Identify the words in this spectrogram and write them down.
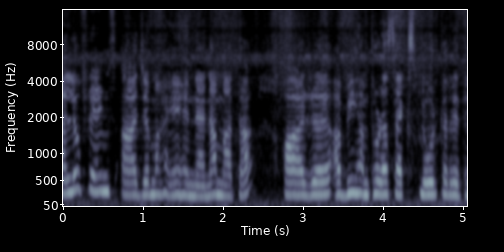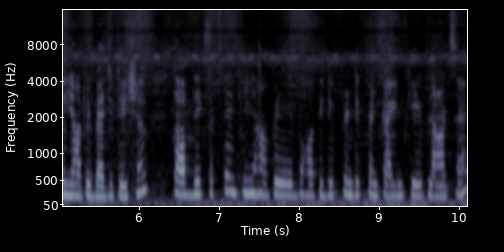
हेलो फ्रेंड्स, आज हम आए हैं नैना माता और अभी हम थोड़ा सा एक्सप्लोर कर रहे थे यहाँ पे वेजिटेशन तो आप देख सकते हैं कि यहाँ पे बहुत ही डिफरेंट डिफरेंट काइंड के प्लांट्स हैं।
